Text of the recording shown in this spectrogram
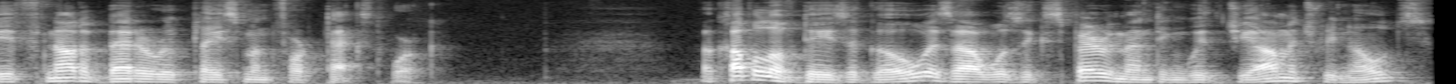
if not a better replacement for text work. A couple of days ago, as I was experimenting with geometry nodes,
